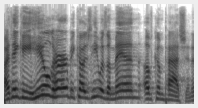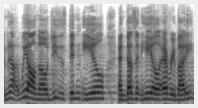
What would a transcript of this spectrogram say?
I think he healed her because he was a man of compassion. And uh, we all know Jesus didn't heal and doesn't heal everybody.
